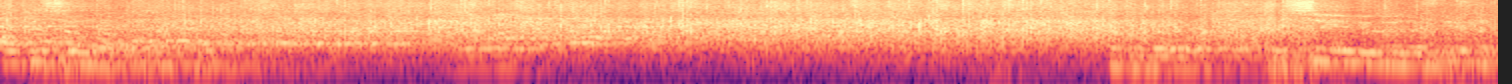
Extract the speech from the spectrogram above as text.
Thank you so much. Thank you. Thank you very much. We'll see you in a few minutes.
